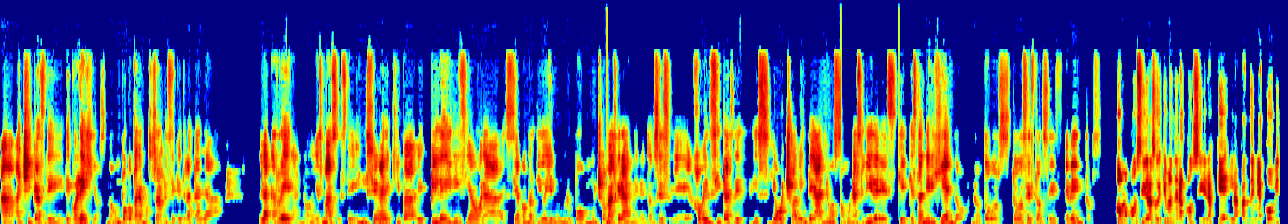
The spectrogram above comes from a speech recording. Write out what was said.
a, chicas de, colegios, ¿no? Un poco para mostrarles de qué trata la, la carrera, ¿no? Es más, este, inició en Arequipa eh, P-Ladies y ahora se ha convertido en un grupo mucho más grande, Entonces, eh, jovencitas de 18 a 20 años son unas líderes que, que están dirigiendo, ¿no? Todos, todos estos eh, eventos. ¿Cómo consideras o de qué manera consideras que la pandemia COVID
